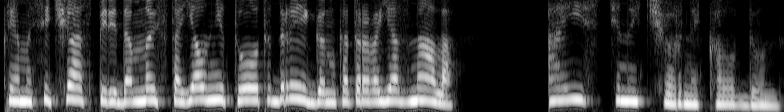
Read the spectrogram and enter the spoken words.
Прямо сейчас передо мной стоял не тот Дрейган, которого я знала, а истинный черный колдун.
